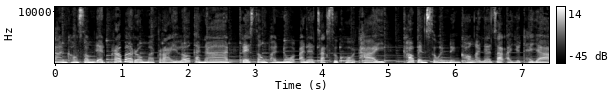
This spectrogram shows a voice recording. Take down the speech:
กาลของสมเด็จพระบรมไตรโลกนาถได้ทรงผนวกอาณาจักรสุโขทัยเข้าเป็นส่วนหนึ่งของอาณาจักรอยุธยา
